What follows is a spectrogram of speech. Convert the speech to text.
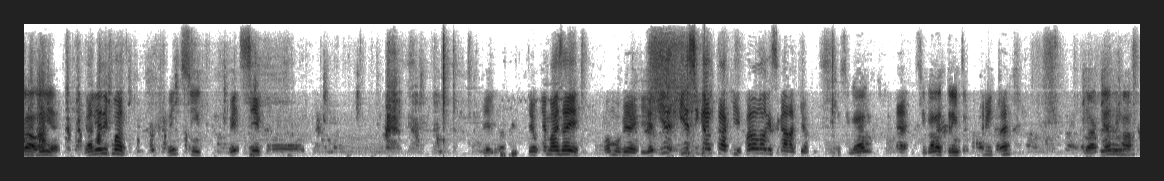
Galinha, Galinha de quanto? 25. 25. Beleza. Tem o que mais aí? Vamos ver aqui. E, e- e esse galo que tá aqui? Fala logo esse galo aqui, ó. Esse galo, É. esse galo é 30. 30, né? E aqui é de raça.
